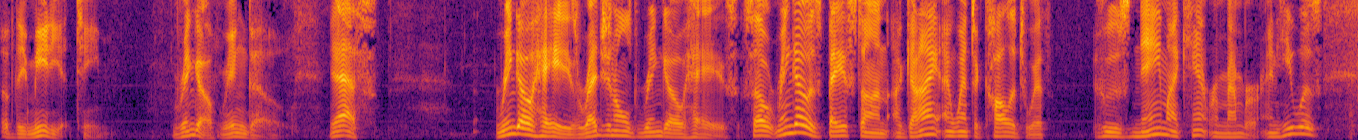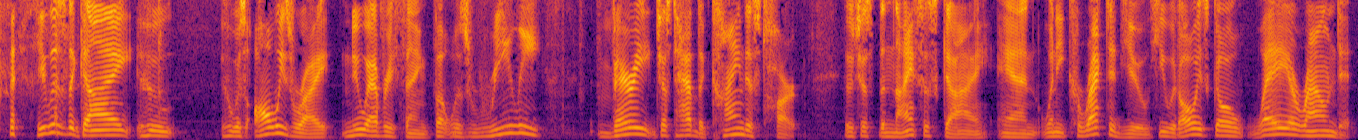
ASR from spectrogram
of the immediate team, Ringo, Ringo. yes, Ringo Hayes, Reginald Ringo Hayes. So Ringo is based on a guy I went to college with, whose name I can't remember, and he was he was the guy who who was always right, knew everything, but was really very just had the kindest heart. He was just the nicest guy, and when he corrected you, he would always go way around it,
